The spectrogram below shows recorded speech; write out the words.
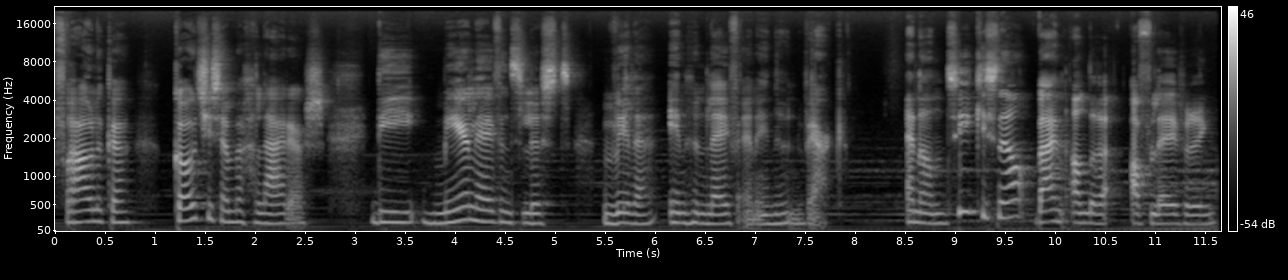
vrouwelijke coaches en begeleiders die meer levenslust willen in hun leven en in hun werk. En dan zie ik je snel bij een andere aflevering.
